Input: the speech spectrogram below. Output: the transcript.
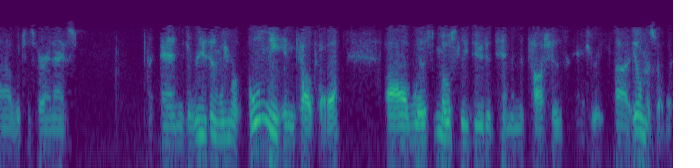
uh, which is very nice. And the reason we were only in Calcutta uh, was mostly due to Tim and Natasha's injury, uh, illness rather.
